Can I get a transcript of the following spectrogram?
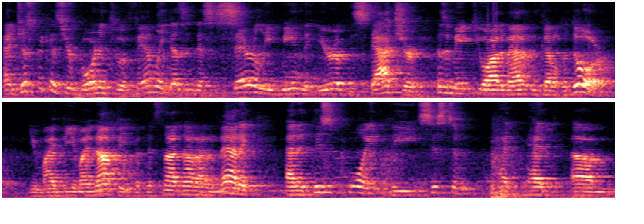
And just because you're born into a family doesn't necessarily mean that you're of the stature, doesn't make you automatically Gadol Hador. You might be, you might not be, but that's not, not automatic. And at this point, the system had, had um,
